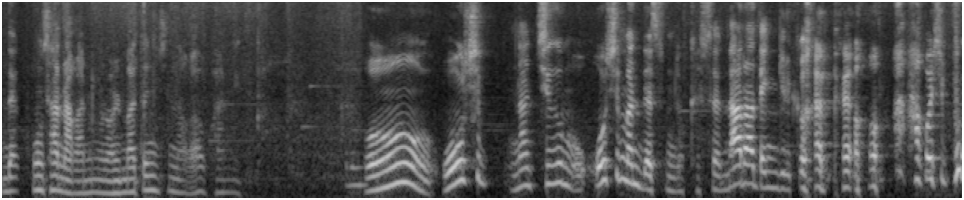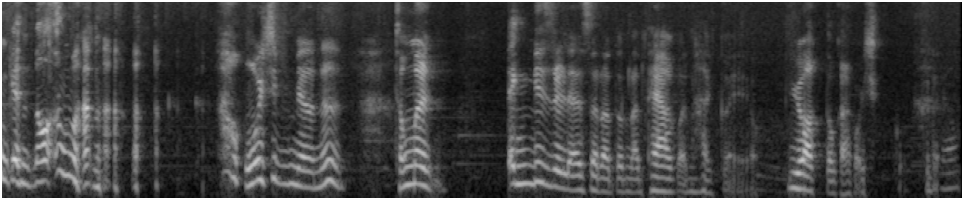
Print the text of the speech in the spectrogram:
근데 봉사 나가는 건 얼마든지 나가고 하니까. 어, 50, 난 지금 50만 됐으면 좋겠어요. 날아댕길 것 같아요. 하고 싶은 게 너무 많아. 50이면은 정말 땡빚을 내서라도 나 대학원 할 거예요. 유학도 가고 싶고, 그래요.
